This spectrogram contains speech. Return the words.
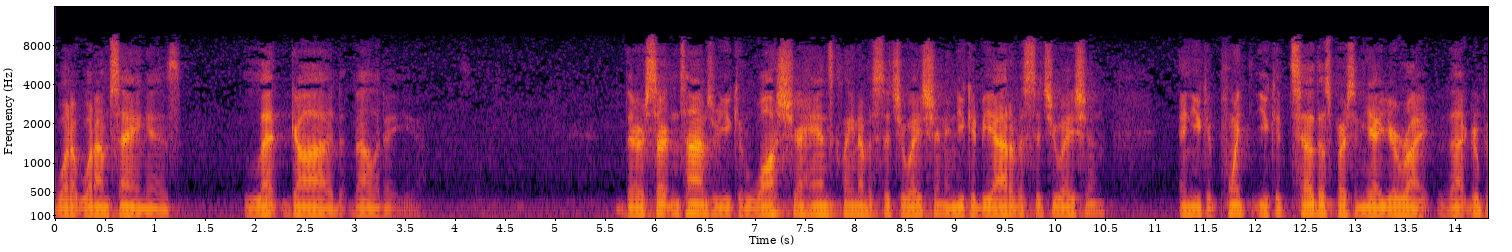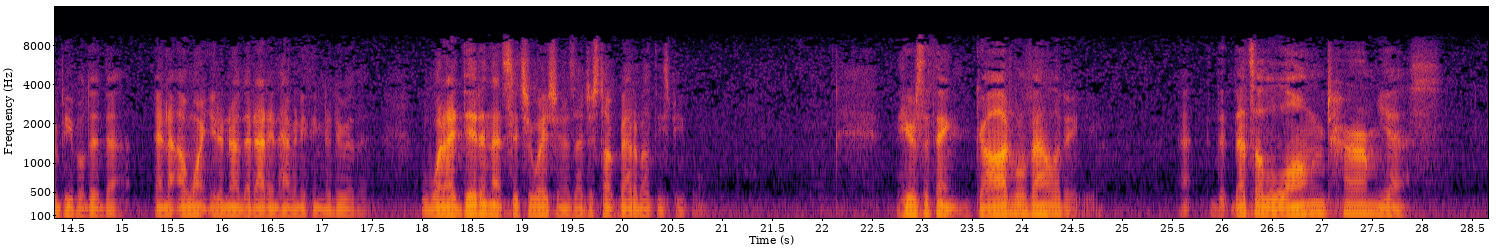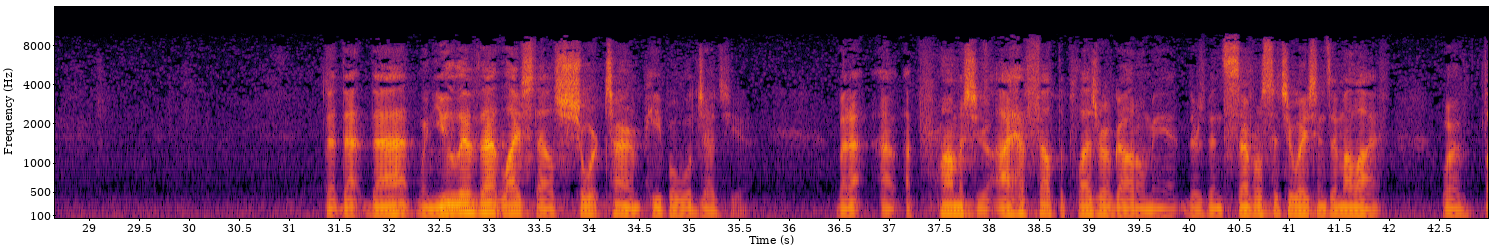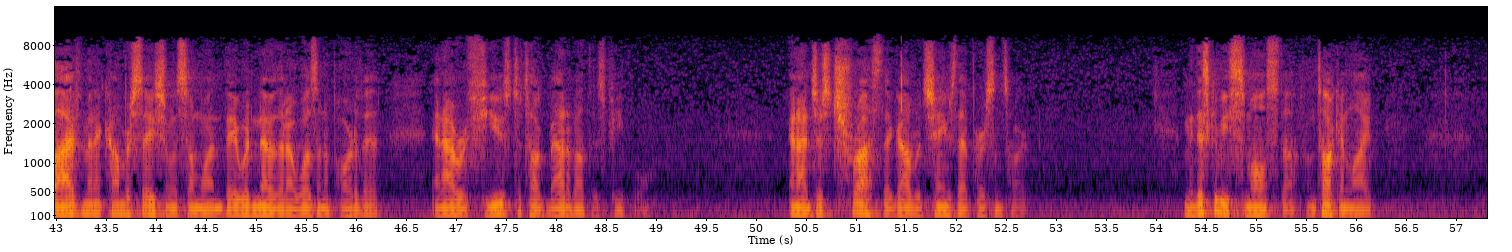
What, what I'm saying is, let God validate you. There are certain times where you could wash your hands clean of a situation and you could be out of a situation and you could point, you could tell this person, yeah, you're right. That group of people did that. And I want you to know that I didn't have anything to do with it. What I did in that situation is I just talked bad about these people. Here's the thing God will validate you. That's a long term yes. That, that, that, when you live that lifestyle short term, people will judge you. But I, I, I, promise you, I have felt the pleasure of God on me. There's been several situations in my life where a five minute conversation with someone, they would know that I wasn't a part of it. And I refuse to talk bad about those people. And I just trust that God would change that person's heart. I mean, this could be small stuff. I'm talking like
